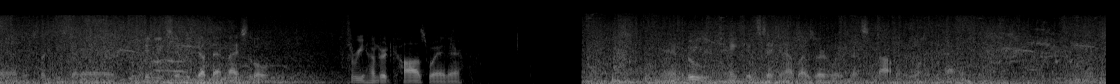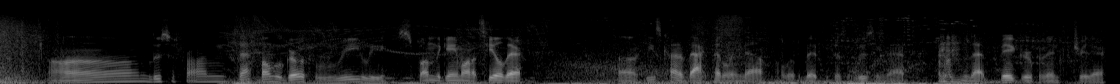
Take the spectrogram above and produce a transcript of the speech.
and looks like he's going to continue. He's got that nice little 300 causeway there. And, ooh, tank gets taken out by Zerglings. That's not what we wanted to happen. Um, Lucifron, that fungal growth really spun the game on its heel there. Uh, he's kind of backpedaling now a little bit because of losing that that big group of infantry there.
